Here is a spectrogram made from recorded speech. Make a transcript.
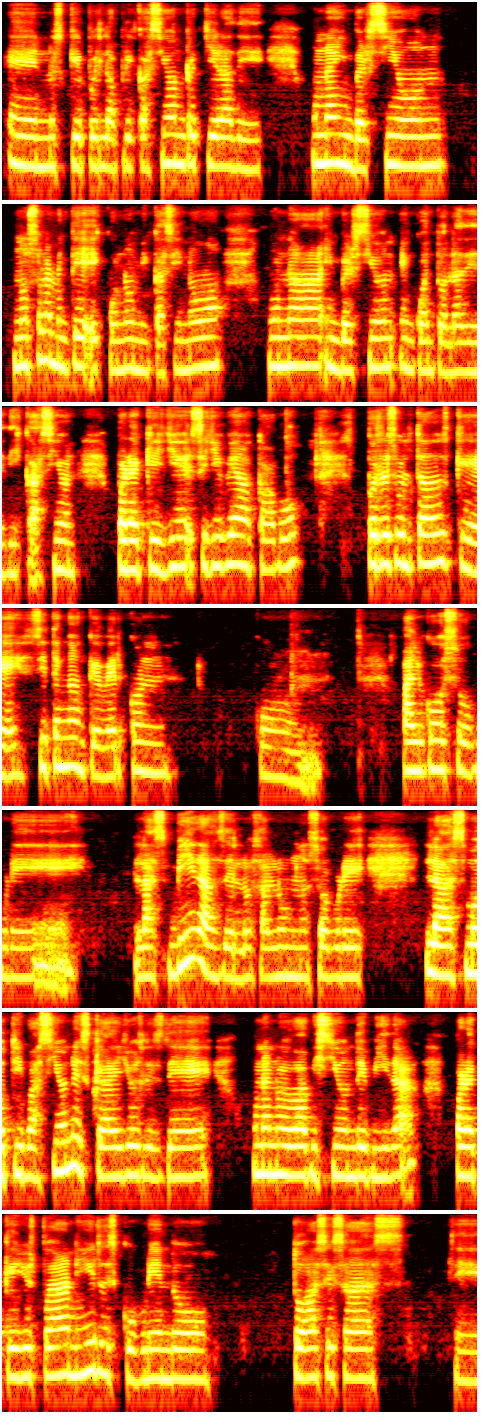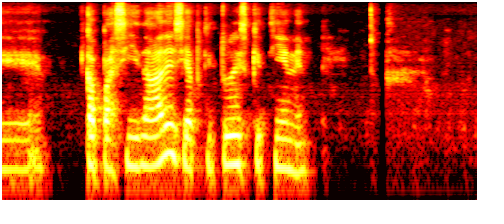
en los que pues la aplicación requiera de una inversión no solamente económica, sino una inversión en cuanto a la dedicación para que se lleve a cabo pues resultados que sí tengan que ver con, con algo sobre las vidas de los alumnos, sobre las motivaciones que a ellos les dé una nueva visión de vida para que ellos puedan ir descubriendo todas esas eh, capacidades y aptitudes que tienen.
